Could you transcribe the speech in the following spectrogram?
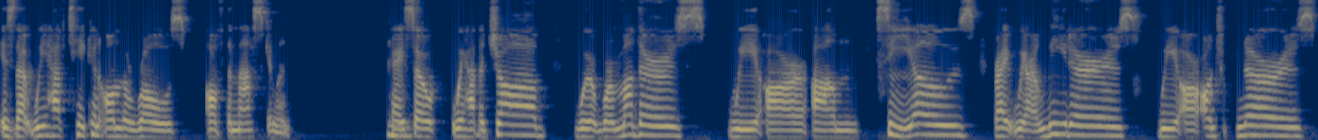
is that we have taken on the roles of the masculine. Okay, mm. so we have a job, we're, we're mothers, we are um, CEOs, right? We are leaders, we are entrepreneurs.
